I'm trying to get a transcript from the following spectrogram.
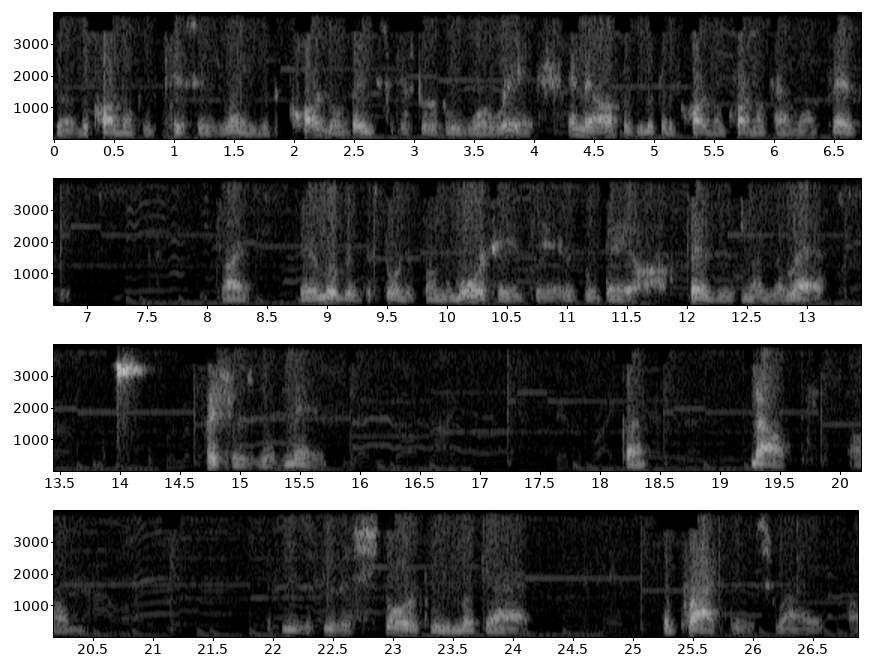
the, the cardinals would kiss his ring. But the cardinals, they historically wore red. And then also, if you look at the cardinal, cardinals have on fezzes, right? they're a little bit distorted from the Moor's head says, but they are feathers nonetheless. Pictures of men. Okay. Now, um, if you if you historically look at the practice, right, um,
